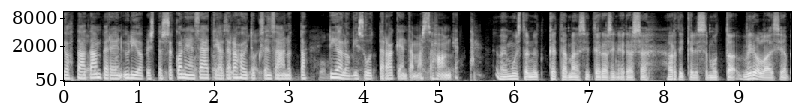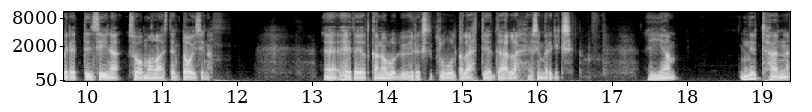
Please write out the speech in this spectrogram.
johtaa Tampereen yliopistossa koneen säätiöltä rahoituksen saanutta dialogisuutta rakentamassa hanketta. Mä en muista nyt, ketä mä siterasin erässä artikkelissa, mutta virolaisia pidettiin siinä suomalaisten toisina. Heitä, jotka on ollut 90-luvulta lähtien täällä esimerkiksi – Ja nythän äh,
